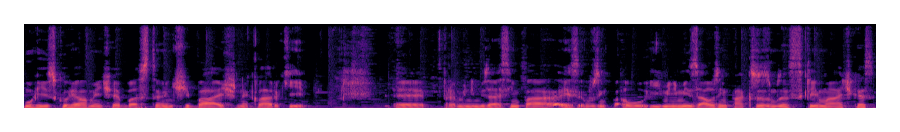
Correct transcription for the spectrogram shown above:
o risco realmente é bastante baixo. Né? Claro que é, para minimizar esse os, e minimizar os impactos das mudanças climáticas,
